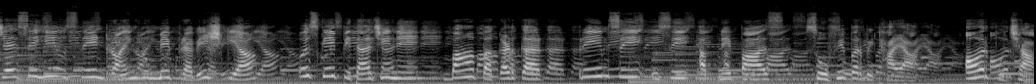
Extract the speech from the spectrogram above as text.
जैसे ही उसने ड्राइंग रूम में प्रवेश किया उसके पिताजी ने बाह पकड़कर प्रेम से उसे अपने पास सोफे पर बिठाया और पूछा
